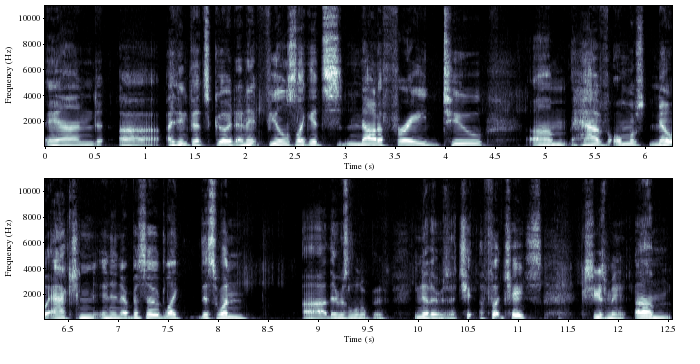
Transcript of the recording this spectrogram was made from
and uh, I think that's good. And it feels like it's not afraid to um, have almost no action in an episode. Like this one, uh, there was a little bit, you know, there was a, ch- a foot chase. Excuse me. Um,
